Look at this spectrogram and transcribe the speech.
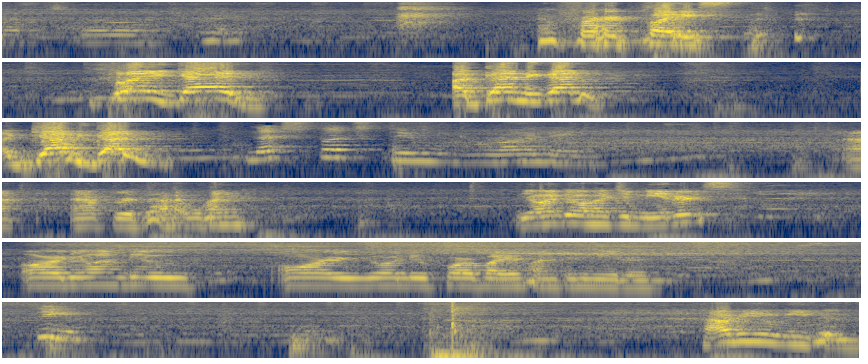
Let's go. Third place. Play again. Again, again. Again, again. Next, let's do running. A- after that one. Do you want to do 100 meters? Or do you want to do, or you want to do 4 by 100 meters? See ya. How do you even?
